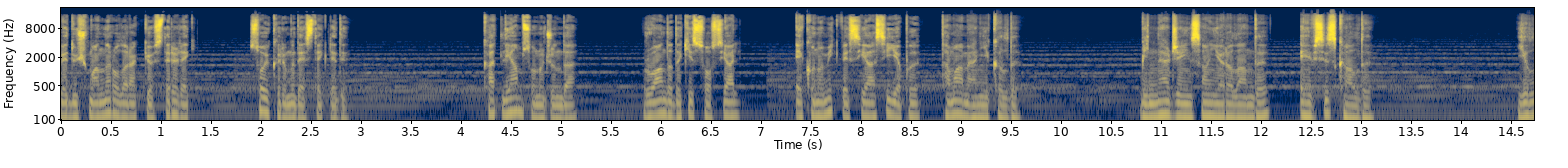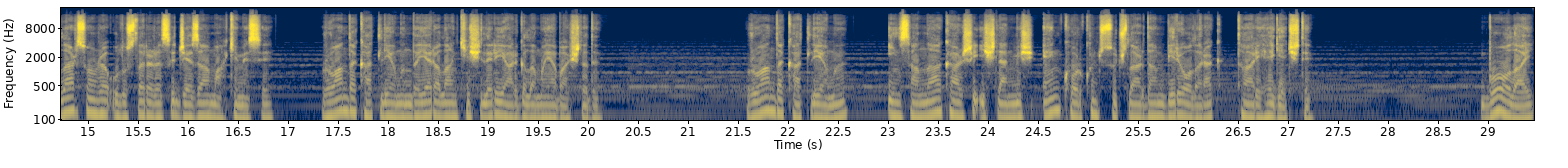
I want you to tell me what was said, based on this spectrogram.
ve düşmanlar olarak göstererek soykırımı destekledi. Katliam sonucunda Ruanda'daki sosyal, ekonomik ve siyasi yapı tamamen yıkıldı. Binlerce insan yaralandı, evsiz kaldı. Yıllar sonra Uluslararası Ceza Mahkemesi, Ruanda katliamında yer alan kişileri yargılamaya başladı. Ruanda katliamı, insanlığa karşı işlenmiş en korkunç suçlardan biri olarak tarihe geçti. Bu olay,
